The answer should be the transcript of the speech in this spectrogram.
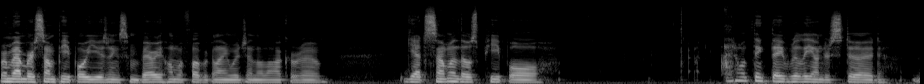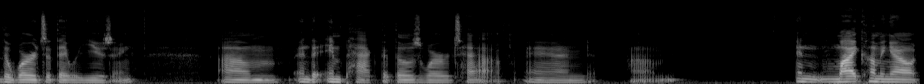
remember some people using some very homophobic language in the locker room. Yet some of those people, I don't think they really understood the words that they were using um, and the impact that those words have. And um, and my coming out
